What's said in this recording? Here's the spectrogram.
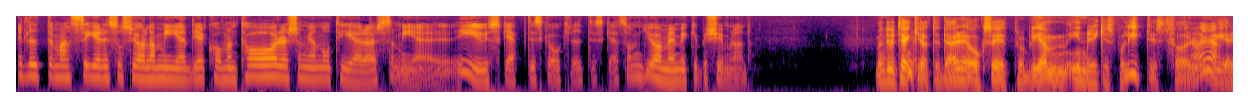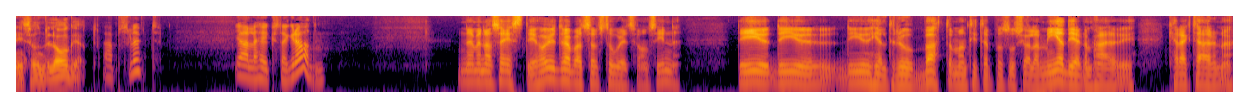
lite, man ser i sociala medier kommentarer som jag noterar som är EU-skeptiska och kritiska som gör mig mycket bekymrad. Men du tänker att det där är också ett problem inrikespolitiskt för ja, ja. regeringsunderlaget? Absolut. I allra högsta grad. Nej men alltså SD har ju drabbats av storhetsvansinne. Det är ju, det är ju, det är ju helt rubbat om man tittar på sociala medier, de här karaktärerna.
